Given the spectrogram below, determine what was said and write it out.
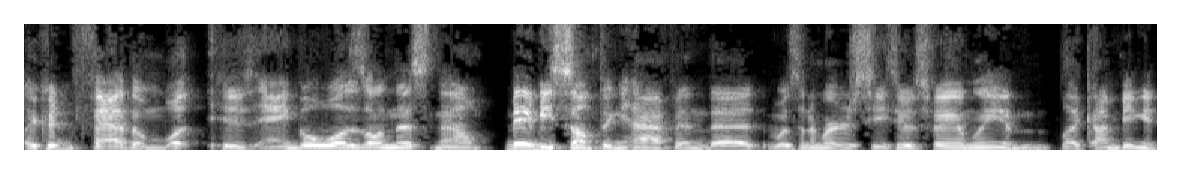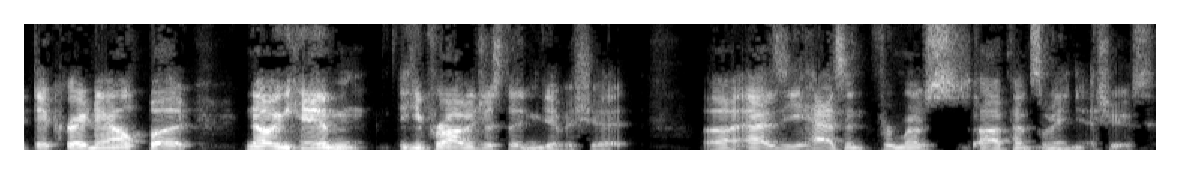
I couldn't fathom what his angle was on this. Now maybe something happened that was an emergency to his family, and like I'm being a dick right now. But knowing him, he probably just didn't give a shit, uh, as he hasn't for most uh, Pennsylvania issues.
